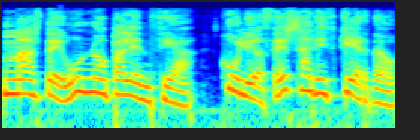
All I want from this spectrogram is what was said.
Más de uno Palencia. Julio César Izquierdo.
